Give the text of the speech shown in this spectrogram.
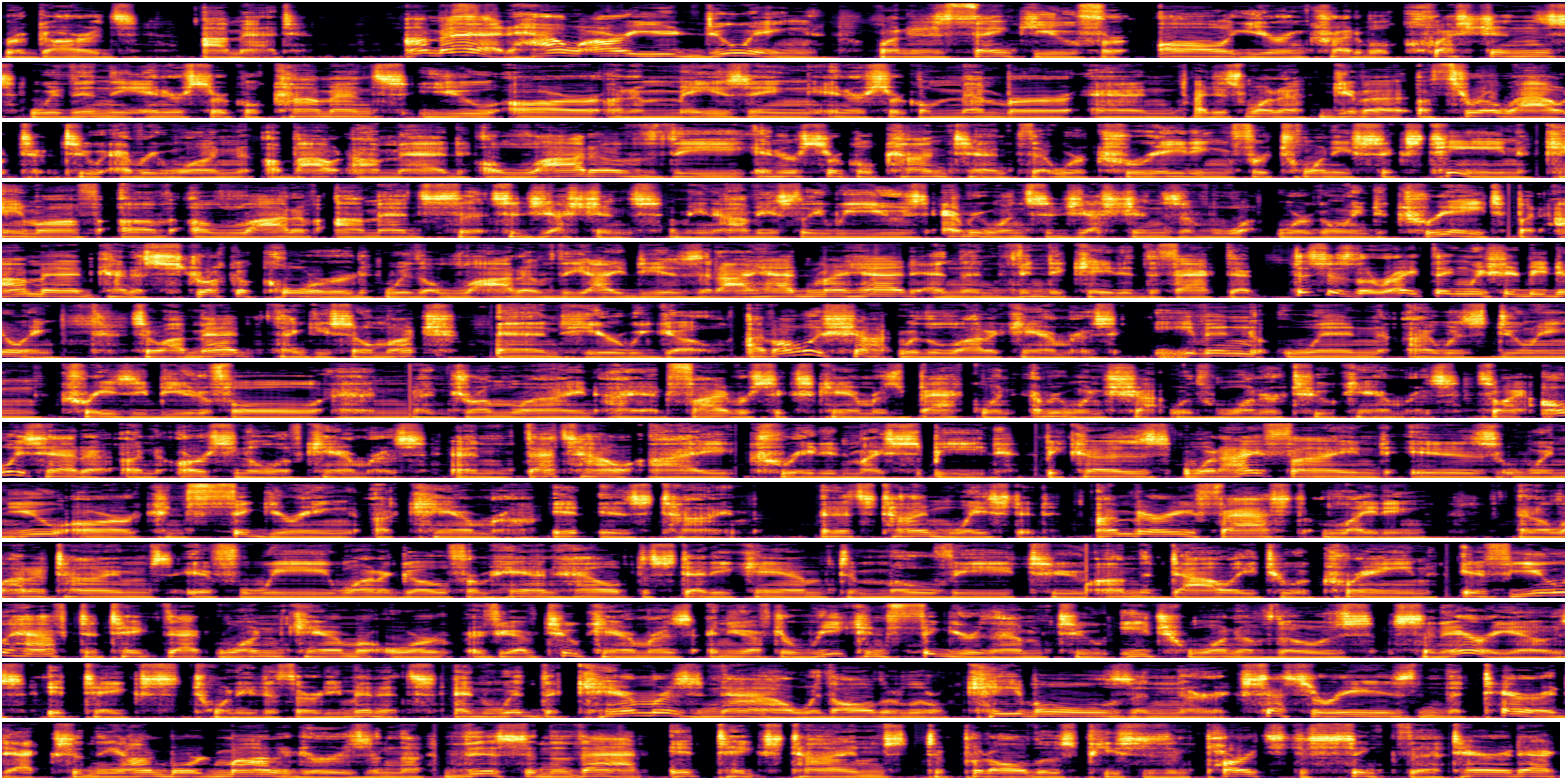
Regards, Ahmed. Ahmed, how are you doing? Wanted to thank you for all your incredible questions within the Inner Circle comments. You are an amazing Inner Circle member, and I just want to give a, a throw out to everyone about Ahmed. A lot of the Inner Circle content that we're creating for 2016 came off of a lot of Ahmed's su- suggestions. I mean, obviously, we use everyone's suggestions of what we're going to create, but Ahmed kind of struck a chord with a lot of the ideas that I had in my head and then vindicated the fact that this is the right thing we should be doing. So, Ahmed, thank you so much. And here we go. I've always shot with a lot of cameras, even when I was doing Crazy Beautiful and, and Drumline. I had five or six cameras back when everyone shot with one or two cameras. So, I always had a, an arsenal of cameras, and that's how I created my speed. Because what I find is when you are configuring a camera, it is time and it's time wasted. I'm very fast lighting. And a lot of times, if we want to go from handheld to Steadicam to Movi to on the dolly to a crane, if you have to take that one camera or if you have two cameras and you have to reconfigure them to each one of those scenarios, it takes 20 to 30 minutes. And with the cameras now, with all their little cables and their accessories and the Teradeks and the onboard monitors and the this and the that, it takes times to put all those pieces and parts to sync the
